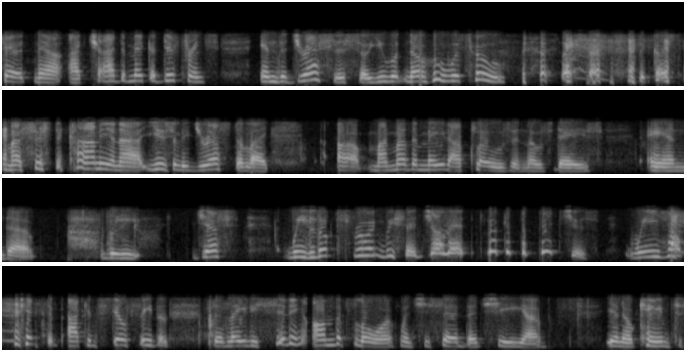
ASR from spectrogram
said, "Now I tried to make a difference in the dresses so you would know who was who, because my sister Connie and I usually dressed alike. Uh, my mother made our clothes in those days, and uh, we just we looked through it and we said, Joylette, look at the pictures. We helped pick The, I can still see the the lady sitting on the floor when she said that she." Uh, you know, came to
